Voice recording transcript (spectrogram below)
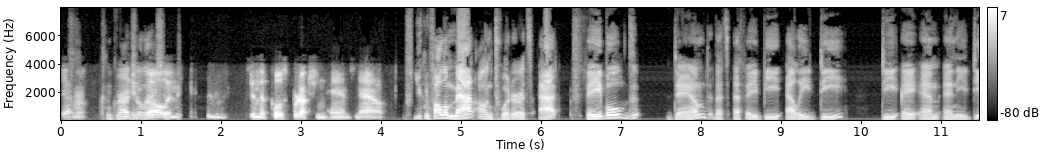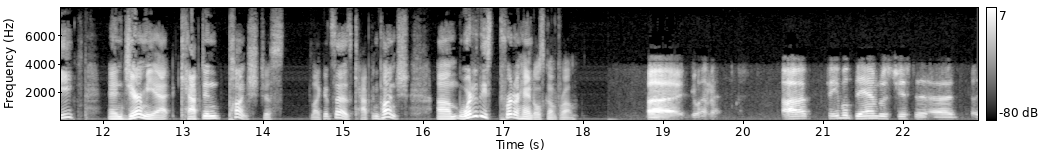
Yeah. Congratulations. It's all in, it's in the post production hands now. You can follow Matt on Twitter. It's at Fabled Damned. That's F A B L E D D A M N E D. And Jeremy at Captain Punch, just like it says, Captain Punch. Um, where do these Twitter handles come from? Uh, go ahead, Matt. Uh, Fabled Damned was just a, a, a,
